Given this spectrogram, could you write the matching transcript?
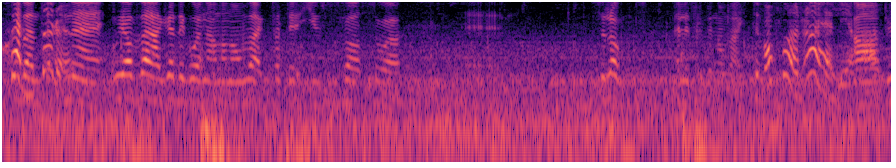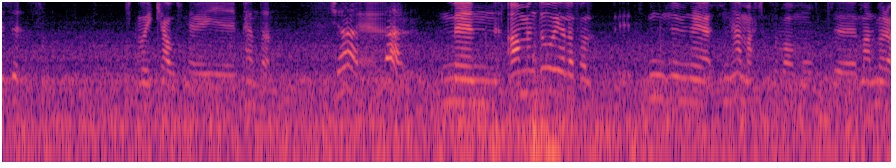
Skämtar du? Nej, och jag vägrade gå en annan omväg för att det just var så, eh, så långt. Eller det skulle bli någon väg. Det var förra helgen Ja, va? precis. Det var ju kaos nere i pendeln. Jävlar. Men, ja, men då i alla fall, nu när jag, den här matchen som var mot eh, Malmö då.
